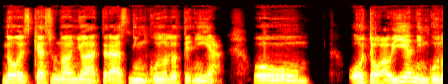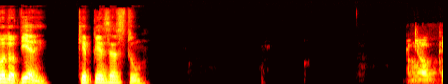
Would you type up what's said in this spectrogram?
no, es que hace unos años atrás ninguno lo tenía o, o todavía ninguno lo tiene. ¿Qué piensas tú? Ok.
